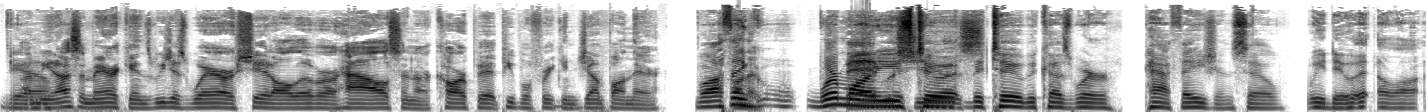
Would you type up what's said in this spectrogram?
Yeah. I mean, us Americans, we just wear our shit all over our house and our carpet. People freaking jump on there. well, I think we're more used to it too because we're half Asian, so we do it a lot.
